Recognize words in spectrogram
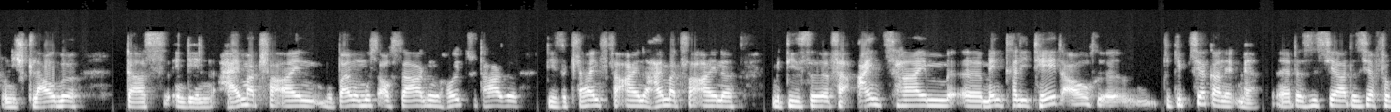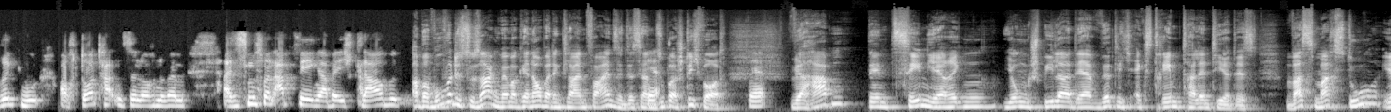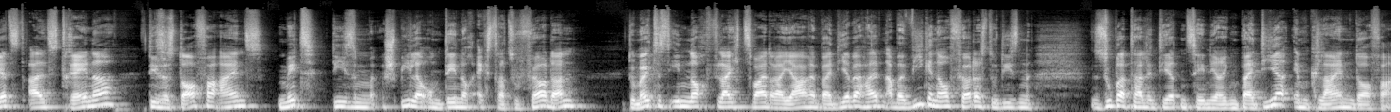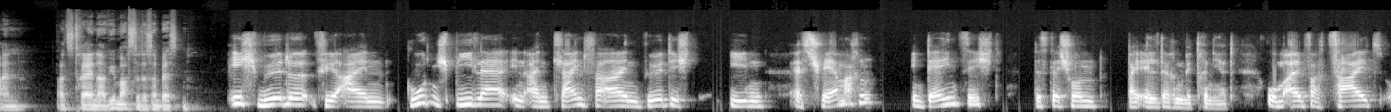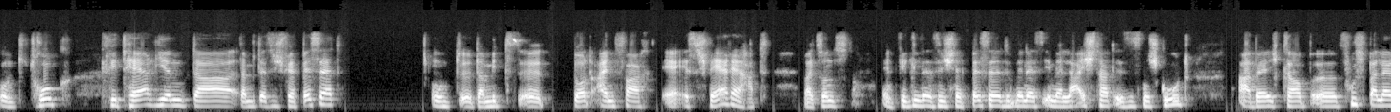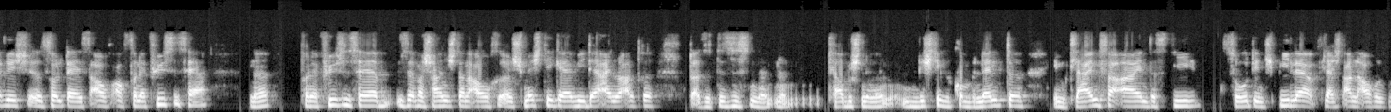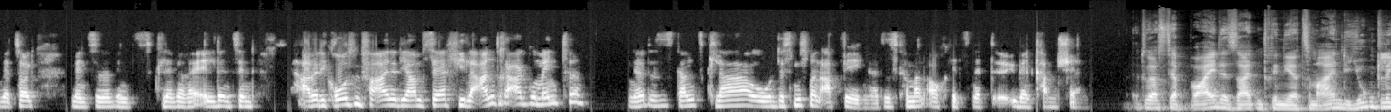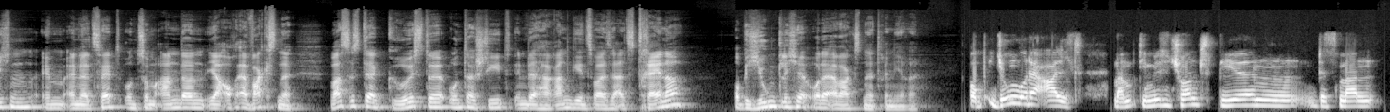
Und ich glaube, dass in den Heimatvereinen, wobei man muss auch sagen, heutzutage diese kleinen Vereine, Heimatvereine, mit dieser Vereinsheim-Mentalität auch, äh, die gibt's ja gar nicht mehr. Das ist ja, das ist ja verrückt. Wo, auch dort hatten sie noch November. Also das muss man abwägen, aber ich glaube. Aber wo würdest du sagen, wenn wir genau bei den kleinen Vereinen sind, das ist ja ein ja. super Stichwort. Ja. Wir haben den zehnjährigen jungen Spieler, der wirklich extrem talentiert ist. Was machst du jetzt als Trainer dieses Dorfvereins mit diesem Spieler, um den noch extra zu fördern? Du möchtest ihn noch vielleicht zwei, drei Jahre bei dir behalten, aber wie genau förderst du diesen super talentierten Zehnjährigen bei dir im kleinen Dorfverein als Trainer? Wie machst du das am besten? Ich würde für einen guten Spieler in einem kleinen Verein, würde ich ihn es schwer machen, in der Hinsicht, dass der schon bei Älteren mittrainiert, um einfach Zeit und Druck, Kriterien da, damit er sich verbessert und äh, damit äh, dort einfach er es schwerer hat, weil sonst entwickelt er sich nicht besser. Wenn er es immer leicht hat, ist es nicht gut. Aber ich glaube, äh, fußballerisch äh, sollte er es auch, auch von der Physis her. Ne? Von der Physis her ist er wahrscheinlich dann auch äh, schmächtiger wie der ein oder andere. Also das ist, eine, eine, glaube ich, eine, wichtige Komponente im kleinen Verein, dass die so den Spieler vielleicht an auch überzeugt, wenn es clevere Eltern sind. Aber die großen Vereine, die haben sehr viele andere Argumente. Ja, das ist ganz klar und das muss man abwägen. Also das kann man auch jetzt nicht äh, über den Kamm scheren. Du hast ja beide Seiten trainiert. Zum einen die Jugendlichen im NLZ und zum anderen ja auch Erwachsene. Was ist der größte Unterschied in der Herangehensweise als Trainer, ob ich Jugendliche oder Erwachsene trainiere? Ob jung oder alt, man, die müssen schon spüren, dass man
